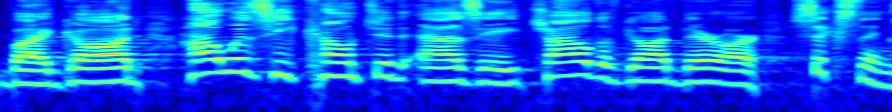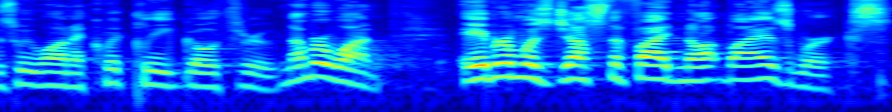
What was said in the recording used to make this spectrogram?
by God? How was he counted as a child of God? There are six things we want to quickly go through. Number one, Abram was justified not by his works.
